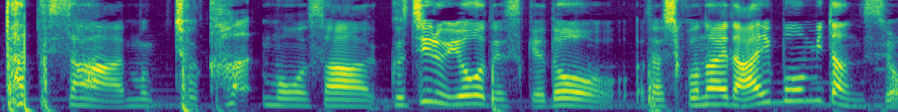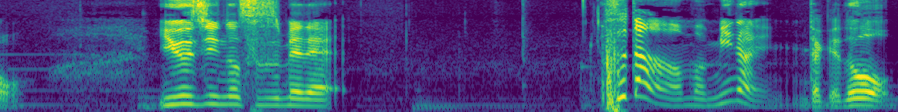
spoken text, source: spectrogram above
だってさ、もうちょか、もうさ、愚痴るようですけど、私この間相棒見たんですよ。友人の勧めで。普段あんま見ないんだけど、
